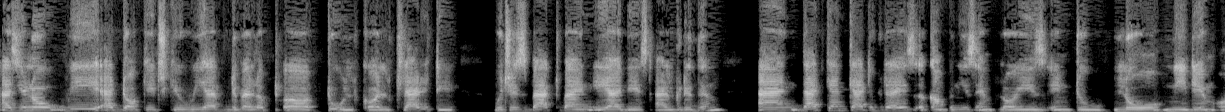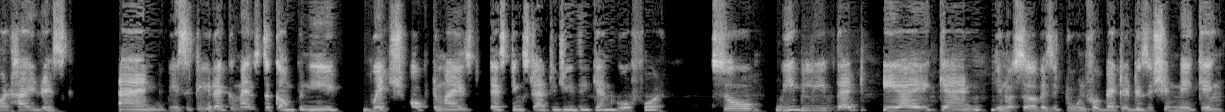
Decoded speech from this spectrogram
as you know, we at DocHQ we have developed a tool called Clarity, which is backed by an AI-based algorithm, and that can categorize a company's employees into low, medium, or high risk. and basically recommends the company which optimized testing strategy they can go for. So we believe that AI can, you know, serve as a tool for better decision making.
